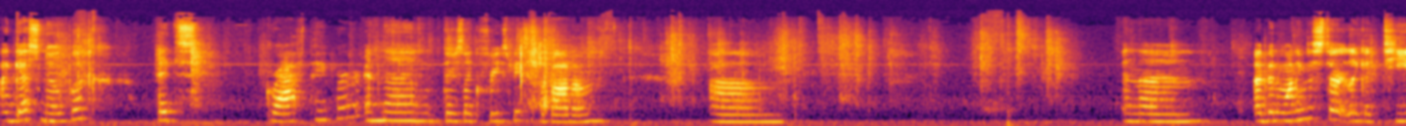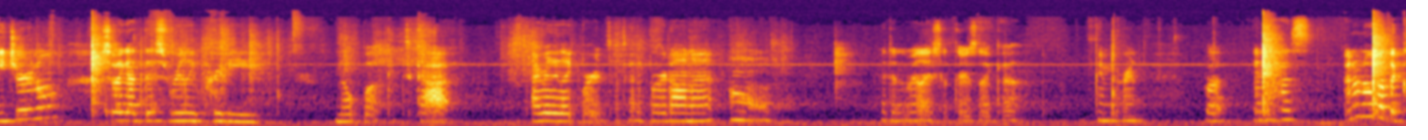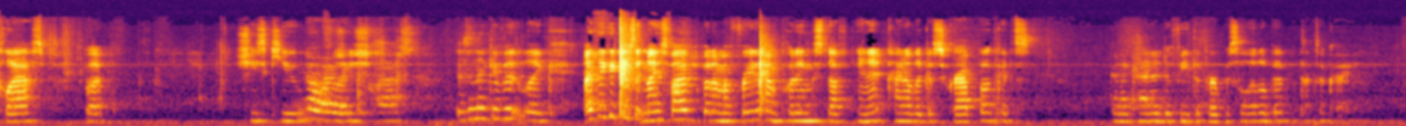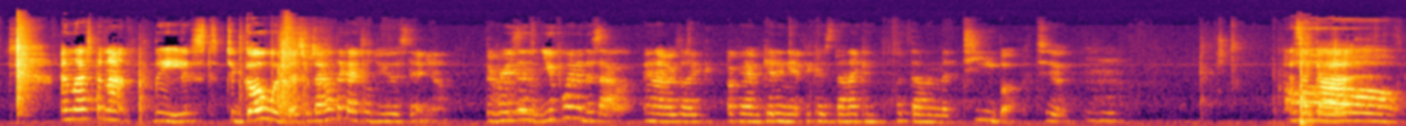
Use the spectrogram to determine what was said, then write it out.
I guess notebook. It's graph paper, and then there's like free space at the bottom. Um, and then I've been wanting to start like a tea journal, so I got this really pretty notebook. It's got, I really like birds. It's got a bird on it. Oh, I didn't realize that there's like a imprint, but and it has. I don't know about the clasp, but she's cute. No, I like She's- the clasp. Doesn't it give it like? I think it gives it nice vibes, but I'm afraid if I'm putting stuff in it, kind of like a scrapbook, it's gonna kind of defeat the purpose a little bit. But that's okay. And last but not least, to go with this, which I don't think I told you this, Danielle. The reason you pointed this out, and I was like, okay, I'm getting it because then I can put them in the tea book too. Mm-hmm. Is I got Oh.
